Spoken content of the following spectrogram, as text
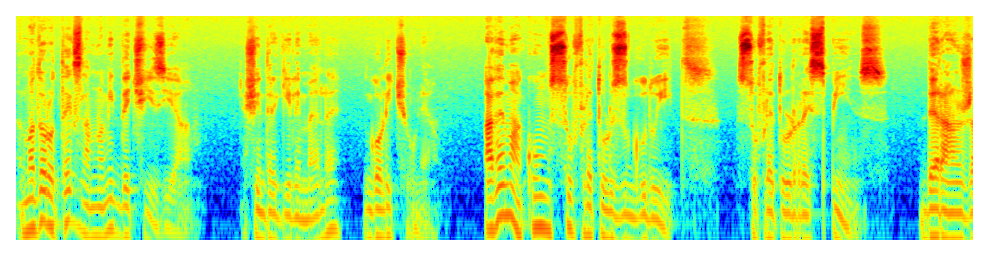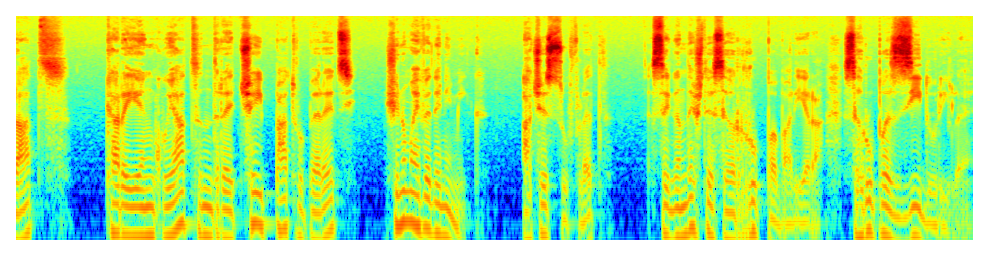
Următorul text l-am numit Decizia și între ghilimele goliciunea. Avem acum sufletul zguduit, sufletul respins, deranjat, care e încuiat între cei patru pereți și nu mai vede nimic. Acest suflet se gândește să rupă bariera, să rupă zidurile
